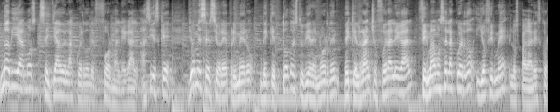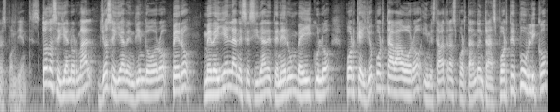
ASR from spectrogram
no habíamos sellado el acuerdo de forma legal. Así es que yo me cercioré primero de que todo estuviera en orden, de que el rancho fuera legal, firmamos el acuerdo y yo firmé los pagares correspondientes. Todo seguía normal, yo seguía vendiendo oro, pero me veía en la necesidad de tener un vehículo porque yo portaba oro y me estaba transportando en transporte público,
